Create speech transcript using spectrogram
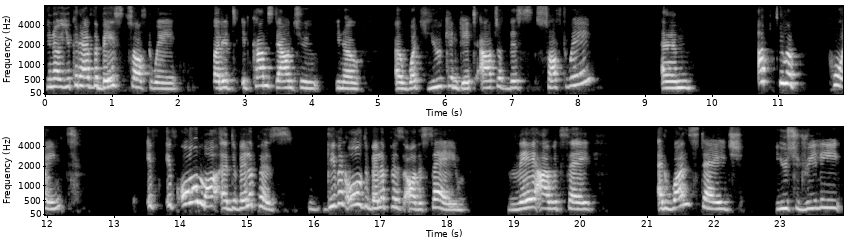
you know, you can have the best software, but it it comes down to you know uh, what you can get out of this software um, up to a point if if all uh, developers given all developers are the same there i would say at one stage you should really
